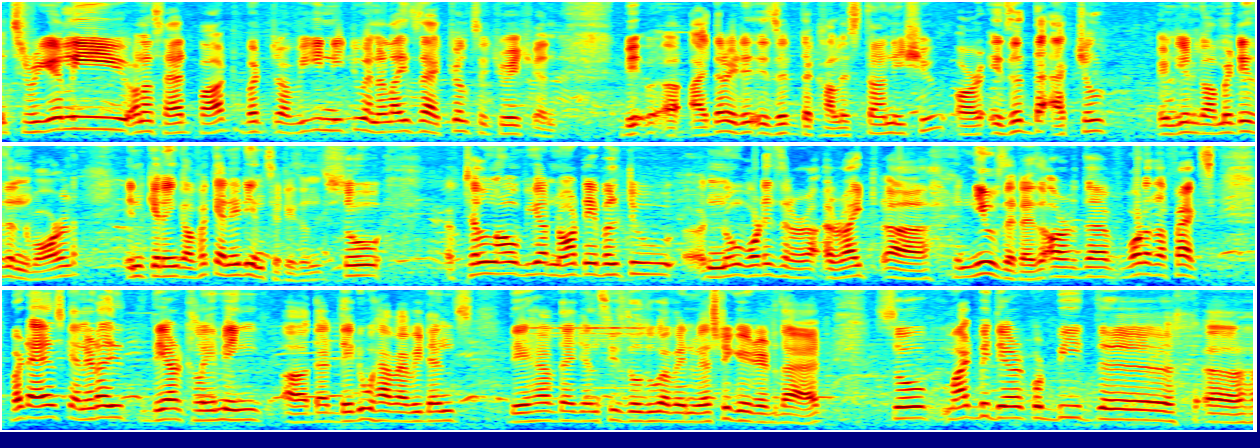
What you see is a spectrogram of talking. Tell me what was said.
It's really on a sad part, but uh, we need to analyze the actual situation. Be, uh, either it is, is it the Khalistan issue or is it the actual Indian government is involved in killing of a Canadian citizen. So uh, till now we are not able to uh, know what is the right uh, news it is or the what are the facts. But as canada they are claiming uh, that they do have evidence they have the agencies those who have investigated that. So might be there could be the uh,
